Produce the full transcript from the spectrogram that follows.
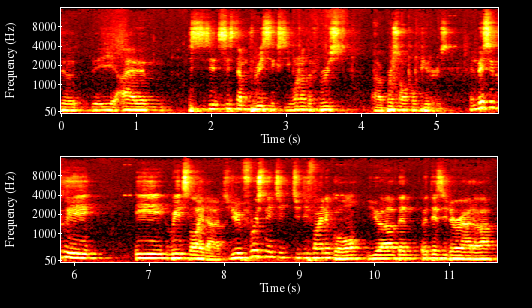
the, the um, System 360, one of the first uh, personal computers. And basically, he reads like that. You first need to, to define a goal. You have then a desiderata,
